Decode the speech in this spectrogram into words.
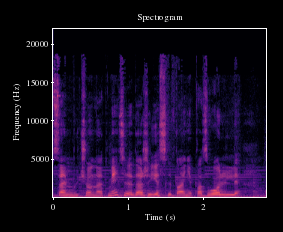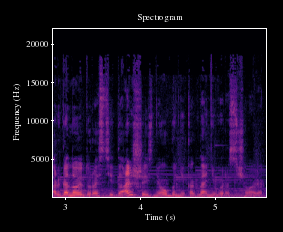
сами ученые отметили, даже если бы они позволили органоиду расти дальше, из него бы никогда не вырос человек.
